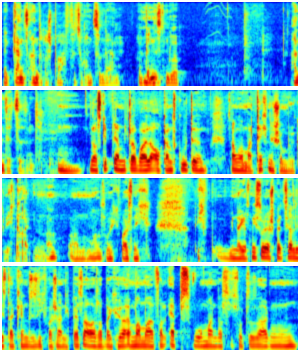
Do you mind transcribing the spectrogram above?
eine ganz andere Sprache versuchen zu lernen. Und wenn mhm. es nur Ansätze sind. Mhm. Ja, es gibt ja mittlerweile auch ganz gute, sagen wir mal, technische Möglichkeiten. Ne? Ähm, also ich weiß nicht, ich bin da jetzt nicht so der Spezialist, da kennen Sie sich wahrscheinlich besser aus, aber ich höre immer mal von Apps, wo man das sozusagen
